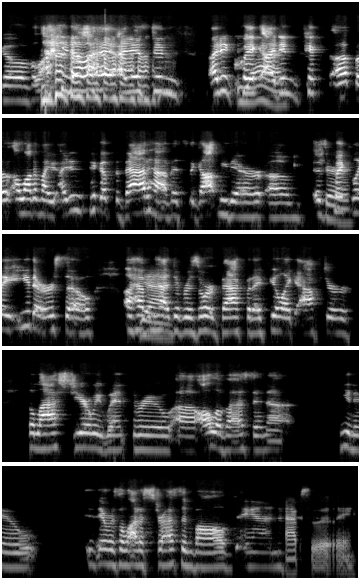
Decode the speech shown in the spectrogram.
go of a lot, you know, I, I just didn't, I didn't quick, yeah. I didn't pick up a, a, lot of my, I didn't pick up the bad habits that got me there um, as sure. quickly either. So, I haven't yeah. had to resort back, but I feel like after the last year we went through, uh, all of us, and uh, you know, there was a lot of stress involved, and absolutely,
